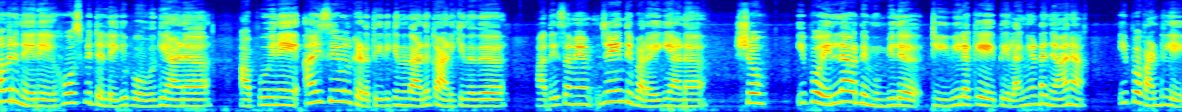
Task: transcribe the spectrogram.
അവർ നേരെ ഹോസ്പിറ്റലിലേക്ക് പോവുകയാണ്. അപ്പുവിനെ ഐ സിയുവിൽ കിടത്തിയിരിക്കുന്നതാണ് കാണിക്കുന്നത്. അതേസമയം ജയന്തി പറയുകയാണ് ഷോ ഇപ്പോൾ എല്ലാവരുടെയും മുമ്പിൽ ടി വിയിലൊക്കെ തിളങ്ങേണ്ട ഞാനാ. ഇപ്പോൾ കണ്ടില്ലേ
